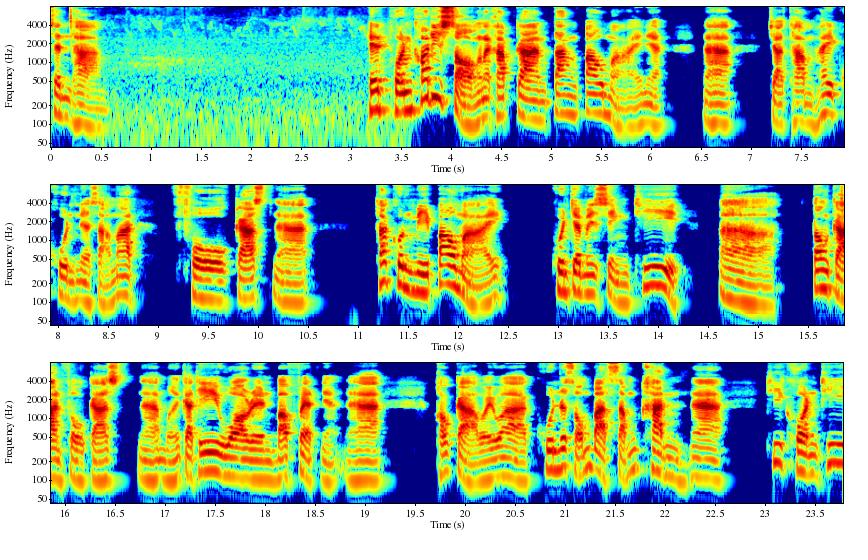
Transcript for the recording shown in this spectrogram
เส้นทาง เหตุผลข้อที่2นะครับการตั้งเป้าหมายเนี่ยนะฮะจะทำให้คุณเนี่ยสามารถโฟกัสนะฮะถ้าคุณมีเป้าหมาย คุณจะเป็นสิ่งที่ต้องการโฟกัสนะเหมือนกับที่วอร์เรนบัฟเฟตเนี่ยนะฮะเขากล่าวไว้ว่าคุณสมบัติสำคัญนะที่คนที่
